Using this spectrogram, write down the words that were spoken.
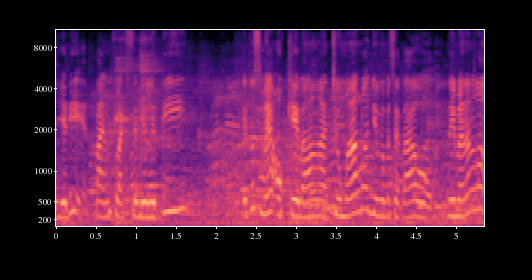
jadi time flexibility itu sebenarnya oke banget cuma lo juga mesti tahu di mana lo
